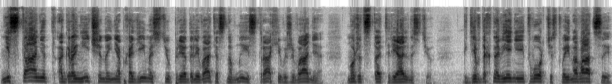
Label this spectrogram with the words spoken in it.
не станет ограниченной необходимостью преодолевать основные страхи выживания, может стать реальностью – где вдохновение и творчество, инновации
